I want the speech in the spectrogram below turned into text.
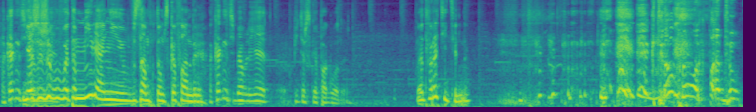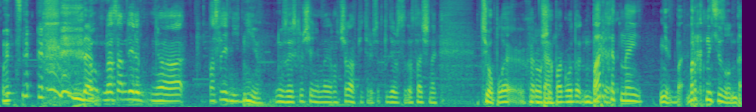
А как на тебя Я же влияет- живу в этом мире, а не в замкнутом скафандре. А как на тебя влияет питерская погода? Отвратительно. Кто бы мог подумать? Да. Ну, на самом деле, а, последние дни, ну, за исключением, наверное, вчера в Питере все-таки держится достаточно теплая, хорошая Да. погода. Бархатный... Нет, ба- бархатный сезон, да.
